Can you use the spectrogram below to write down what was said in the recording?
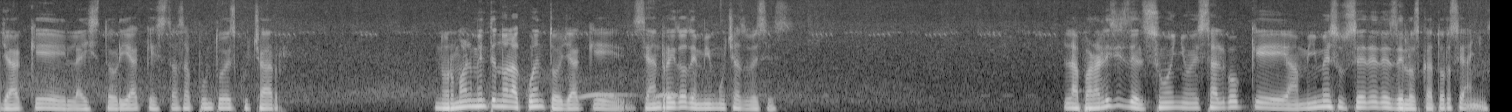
ya que la historia que estás a punto de escuchar normalmente no la cuento, ya que se han reído de mí muchas veces. La parálisis del sueño es algo que a mí me sucede desde los 14 años.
